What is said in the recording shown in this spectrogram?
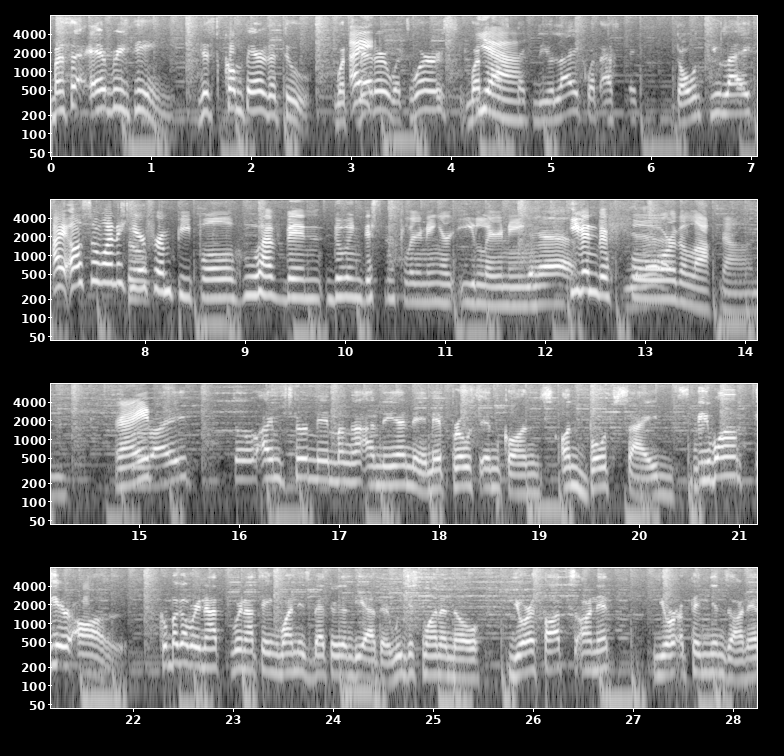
Basta everything. Just compare the two. What's I- better, what's worse? What Yeah. aspect do you like? What aspect don't you like? I also want to So- hear from people who have been doing distance learning or e-learning Yeah. even before Yeah. the lockdown. Right? Right? So I'm sure may mga ano yan eh, may pros and cons on both sides. We want to hear all. Kumbaga we're not we're not saying one is better than the other. We just want to know your thoughts on it, your opinions on it.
